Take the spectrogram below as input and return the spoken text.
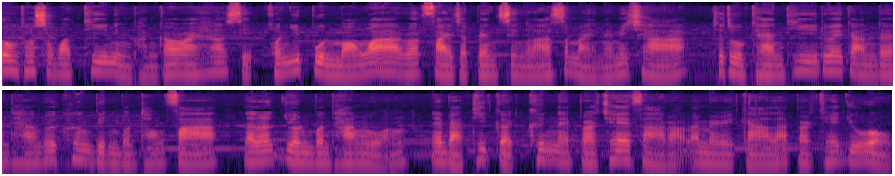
ช่วงทศวรรษที่ 1950 คนญี่ปุ่นมองว่ารถไฟจะเป็นสิ่งล้าสมัยในไม่ช้า จะถูกแทนที่ด้วยการเดินทางด้วยเครื่องบินบนท้องฟ้า และรถยนต์บนทางหลวง ในแบบที่เกิดขึ้นในประเทศสหรัฐอเมริกาและประเทศยุโรป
